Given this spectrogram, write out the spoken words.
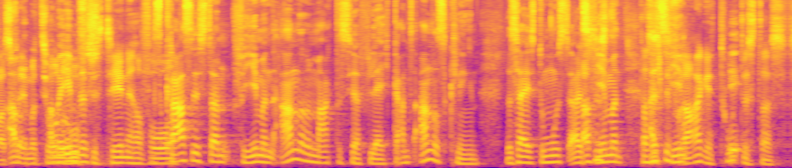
was für Aber- Emotionen aber eben ruft das- die Szene hervor. Das Krasse ist dann, für jemand anderen mag das ja vielleicht ganz anders klingen. Das heißt, du musst als Das ist, jemand. das als ist die Frage, tut Eh, es das?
